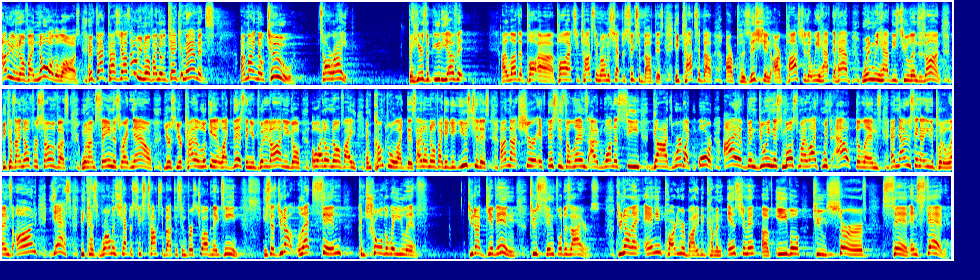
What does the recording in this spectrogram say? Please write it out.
I don't even know if I know all the laws. In fact, Pastor Giles, I don't even know if I know the Ten Commandments. I might know two. It's all right. But here's the beauty of it I love that Paul, uh, Paul actually talks in Romans chapter 6 about this. He talks about our position, our posture that we have to have when we have these two lenses on. Because I know for some of us, when I'm saying this right now, you're, you're kind of looking at it like this and you put it on and you go, Oh, I don't know if I am comfortable like this. I don't know if I can get used to this. I'm not sure if this is the lens I would want to see God's word like. Or I have been doing this most of my life without the lens. And now you're saying I need to put a lens on? Yes, because Romans chapter 6 talks about this in verse 12 and 18. He says, Do not let sin control the way you live. Do not give in to sinful desires. Do not let any part of your body become an instrument of evil to serve sin. Instead,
